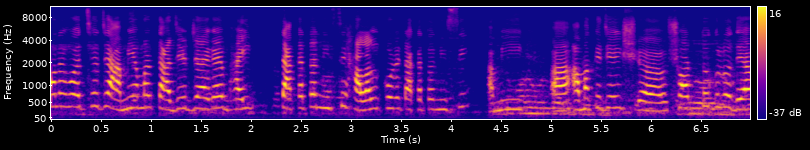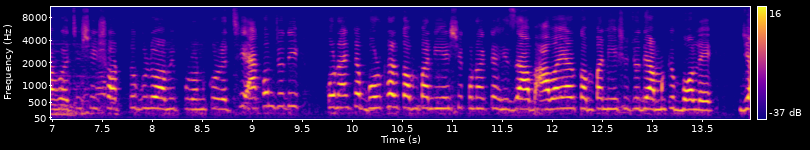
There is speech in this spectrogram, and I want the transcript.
মনে হয়েছে যে আমি আমার কাজের জায়গায় ভাই টাকাটা নিছি হালাল করে টাকাটা নিছি। আমি আমাকে যে শর্তগুলো দেওয়া হয়েছে সেই শর্তগুলো আমি পূরণ করেছি। এখন যদি কোনো একটা বোরখার কোম্পানি এসে কোনো একটা হিজাব আবায়ার কোম্পানি এসে যদি আমাকে বলে যে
